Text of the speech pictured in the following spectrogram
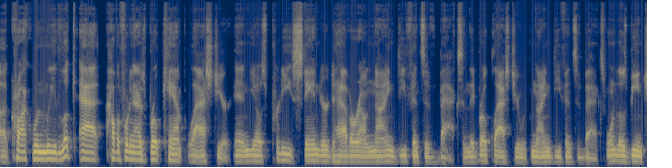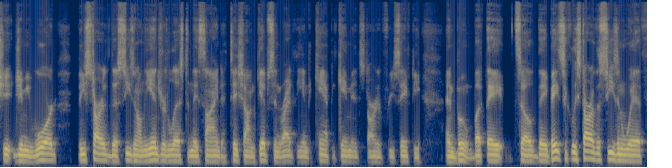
uh, Croc, when we look at how the 49ers broke camp last year, and you know, it's pretty standard to have around nine defensive backs, and they broke last year with nine defensive backs. One of those being Ch- Jimmy Ward. He started the season on the injured list, and they signed Tashaun Gipson right at the end of camp. He came in, started free safety, and boom. But they so they basically started the season with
